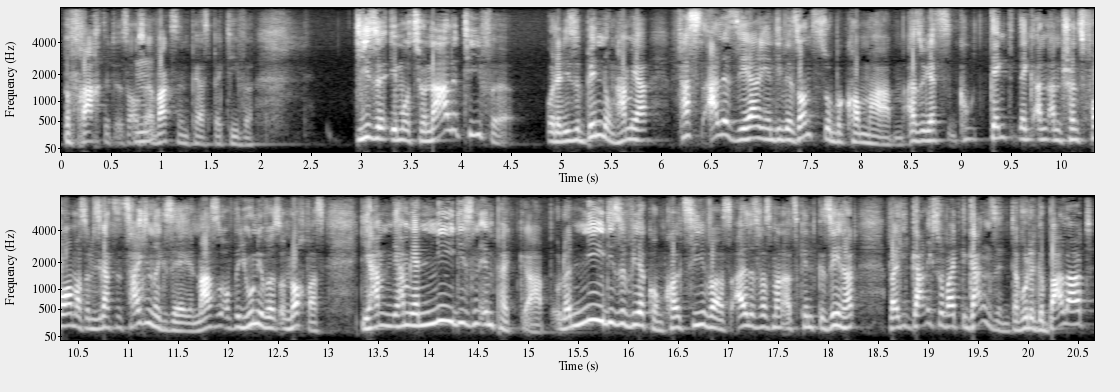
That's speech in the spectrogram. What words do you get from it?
befrachtet ist aus Erwachsenenperspektive. Diese emotionale Tiefe oder diese Bindung haben ja fast alle Serien, die wir sonst so bekommen haben. Also jetzt denk, denk an, an Transformers und diese ganzen Zeichentrickserien, Masters of the Universe und noch was. Die haben, die haben ja nie diesen Impact gehabt oder nie diese Wirkung. Colt Sievers, alles, was man als Kind gesehen hat, weil die gar nicht so weit gegangen sind. Da wurde geballert,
